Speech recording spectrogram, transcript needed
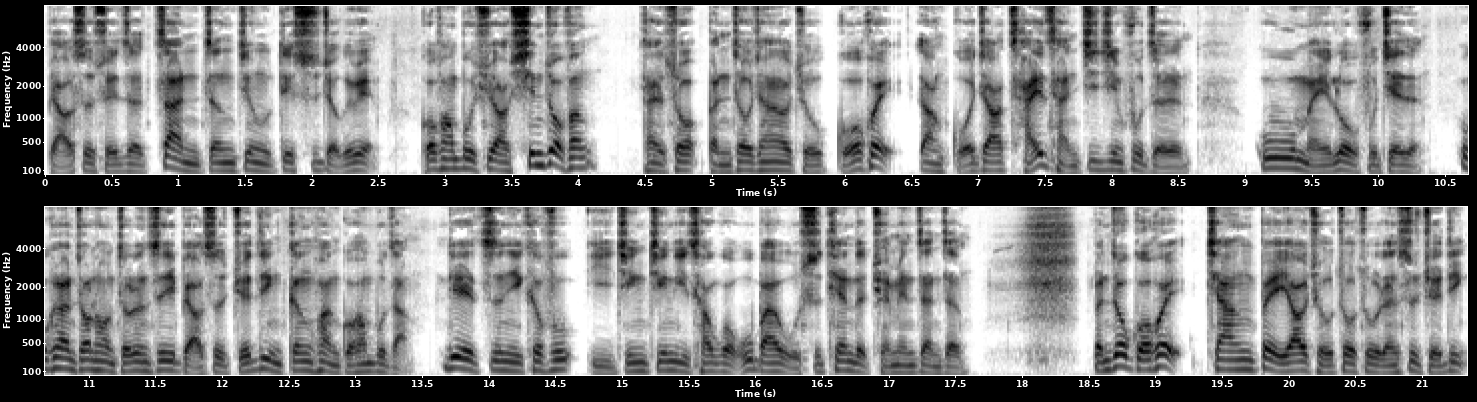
表示，随着战争进入第十九个月，国防部需要新作风。他也说，本周将要求国会让国家财产基金负责人乌梅洛夫接任。乌克兰总统泽伦斯基表示，决定更换国防部长列兹尼科夫已经经历超过五百五十天的全面战争。本周国会将被要求做出人事决定。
